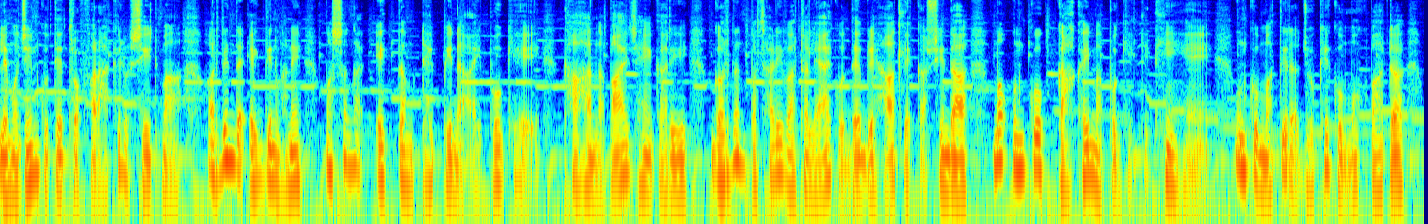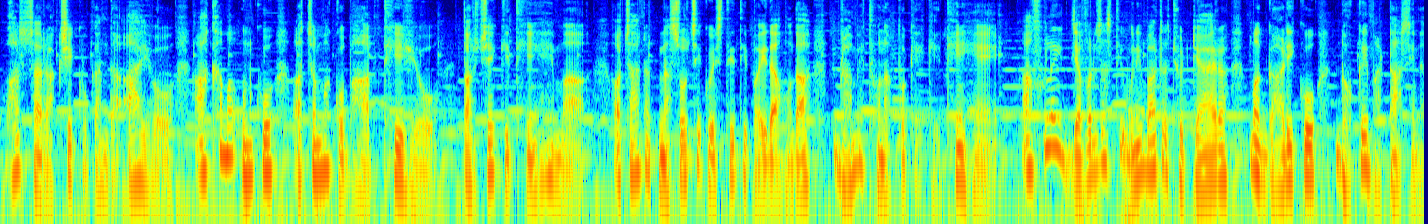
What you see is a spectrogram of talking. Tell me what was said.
लेमोजिनको त्यत्रो फराकिलो सिटमा अरविन्द एक दिन भने मसँग एकदम ढेप्पिन आइपुगे थाहा नपाए झैँ गरी गर्दन पछाडिबाट ल्याएको देब्रे हातले कसिँदा म उनको काखैमा पुगेकी थिएँ। उनको मतिर झुकेको मुखबाट वर्षा रक्सीको गन्ध आयो। आँखामा उनको अचम्मको भाव थियो। तर्सेकी थिएँ म अचानक नसोचेको स्थिति पैदा हुँदा भ्रमित हुन पुगेकी थिएँ? आफूलाई जबरजस्ती उनीबाट छुट्याएर म गाडीको ढोकैमा टाँसिन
